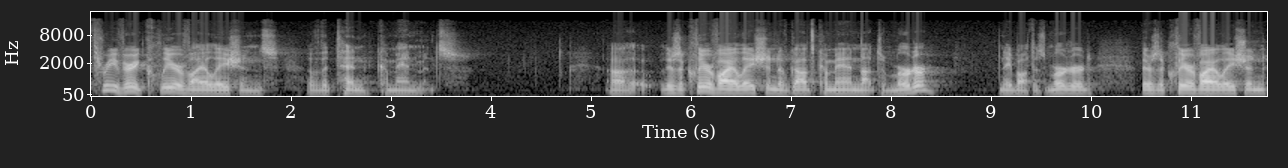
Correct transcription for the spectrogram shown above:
three very clear violations of the Ten Commandments. Uh, there's a clear violation of God's command not to murder. Naboth is murdered. There's a clear violation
